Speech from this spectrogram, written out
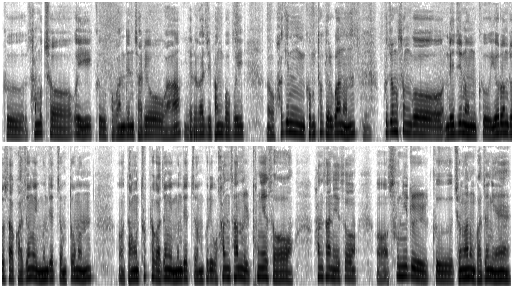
그 사무처의 그 보관된 자료와 음. 여러 가지 방법의 어, 확인 검토 결과는 음. 부정선거 내지는 그 여론조사 과정의 문제점 또는 어, 당원 투표 과정의 문제점 그리고 환산을 통해서 환산해서 어, 순위를 그 정하는 과정에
